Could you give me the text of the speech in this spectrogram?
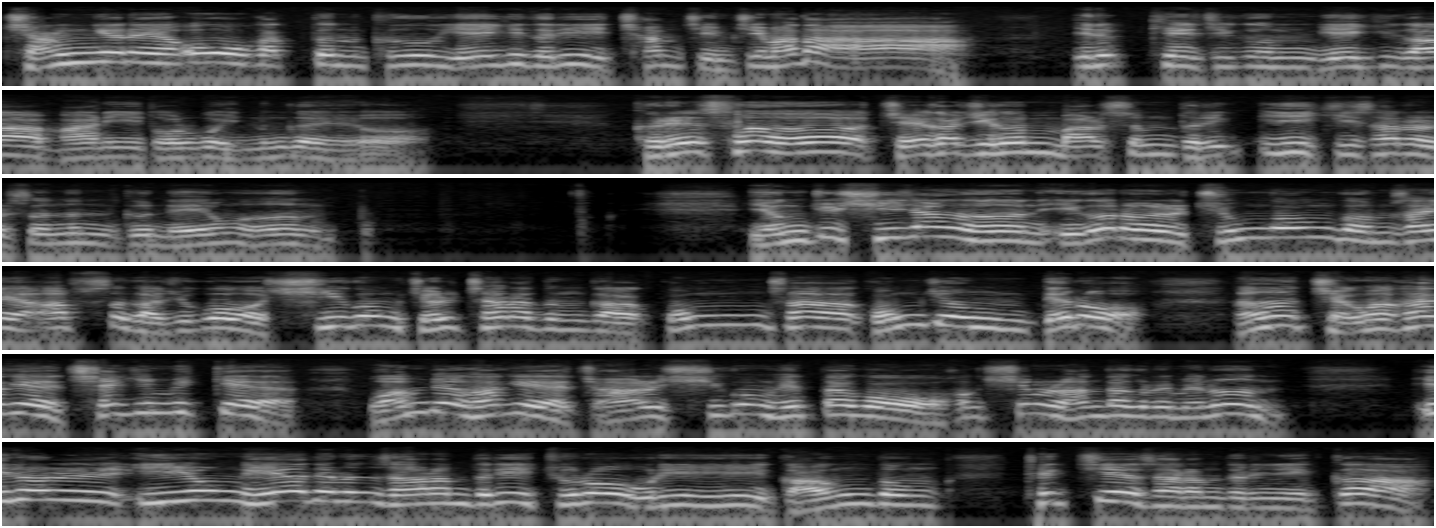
작년에 오고 갔던 그 얘기들이 참 찜찜하다. 이렇게 지금 얘기가 많이 돌고 있는 거예요. 그래서 제가 지금 말씀드린 이 기사를 쓰는 그 내용은 영주시장은 이거를 준공검사에 앞서가지고 시공 절차라든가 공사 공정대로 어, 정확하게 책임있게 완벽하게 잘 시공했다고 확신을 한다 그러면은 이를 이용해야 되는 사람들이 주로 우리 강동 택지의 사람들이니까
